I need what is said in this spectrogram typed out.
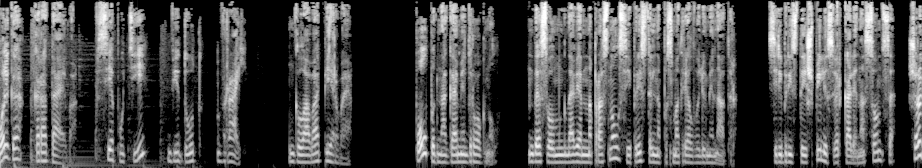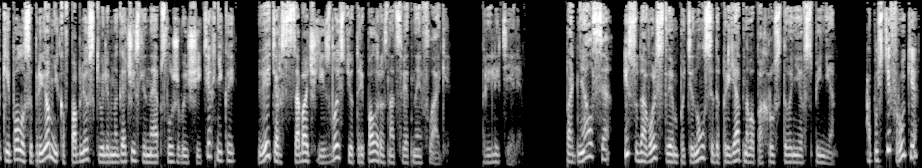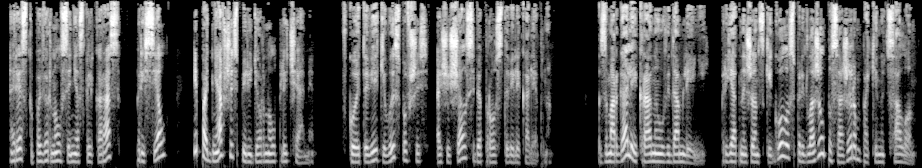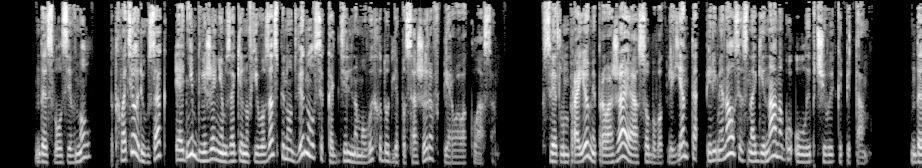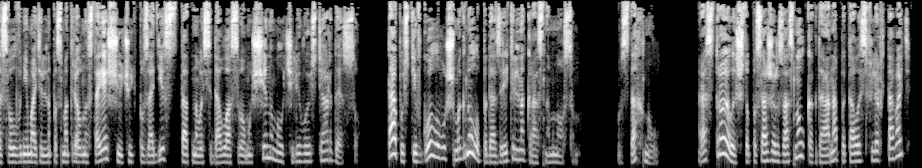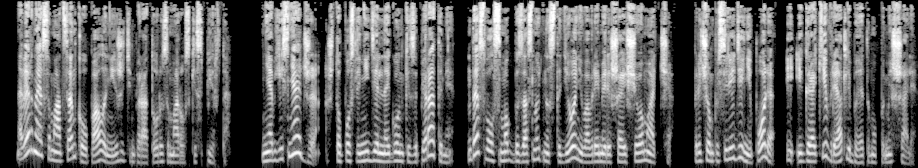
Ольга Каратаева. Все пути ведут в рай. Глава первая. Пол под ногами дрогнул. Десвол мгновенно проснулся и пристально посмотрел в иллюминатор. Серебристые шпили сверкали на солнце, широкие полосы приемников поблескивали многочисленной обслуживающей техникой, ветер с собачьей злостью трепал разноцветные флаги. Прилетели. Поднялся и с удовольствием потянулся до приятного похрустывания в спине. Опустив руки, резко повернулся несколько раз, присел и, поднявшись, передернул плечами. В кои-то веки выспавшись, ощущал себя просто великолепно. Заморгали экраны уведомлений. Приятный женский голос предложил пассажирам покинуть салон. Десвол зевнул, подхватил рюкзак и одним движением закинув его за спину, двинулся к отдельному выходу для пассажиров первого класса. В светлом проеме, провожая особого клиента, переминался с ноги на ногу улыбчивый капитан. Десвол внимательно посмотрел на стоящую чуть позади статного седовласого мужчину молчаливую стюардессу. Та, опустив голову, шмыгнула подозрительно красным носом. Вздохнул. Расстроилась, что пассажир заснул, когда она пыталась флиртовать. Наверное, самооценка упала ниже температуры заморозки спирта. Не объяснять же, что после недельной гонки за пиратами Десвол смог бы заснуть на стадионе во время решающего матча, причем посередине поля, и игроки вряд ли бы этому помешали.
